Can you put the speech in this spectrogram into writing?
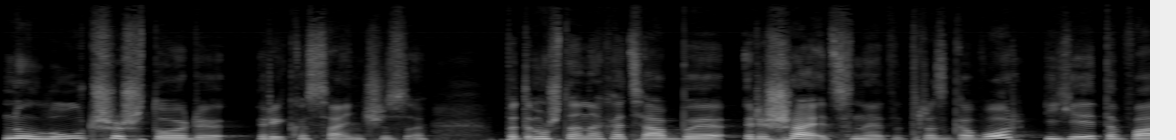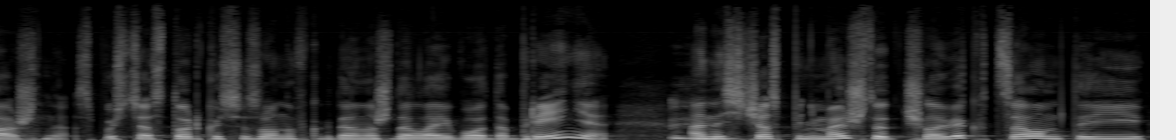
ну, лучше, что ли, Рика Санчеза потому что она хотя бы решается на этот разговор, и ей это важно. Спустя столько сезонов, когда она ждала его одобрения, mm-hmm. она сейчас понимает, что этот человек в целом-то и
